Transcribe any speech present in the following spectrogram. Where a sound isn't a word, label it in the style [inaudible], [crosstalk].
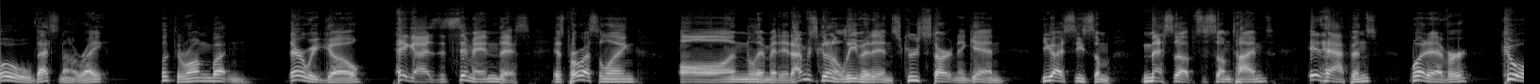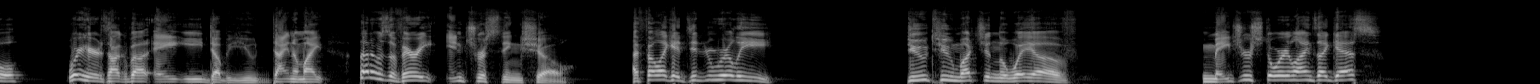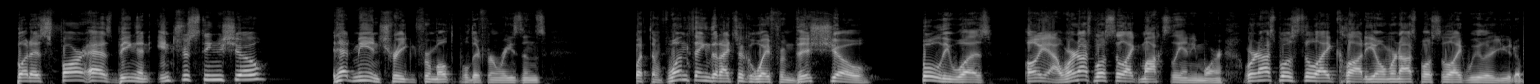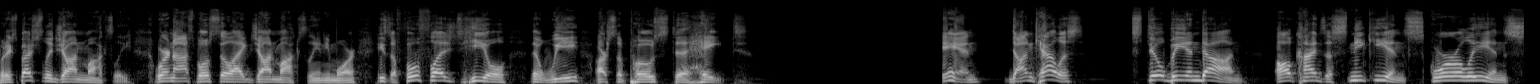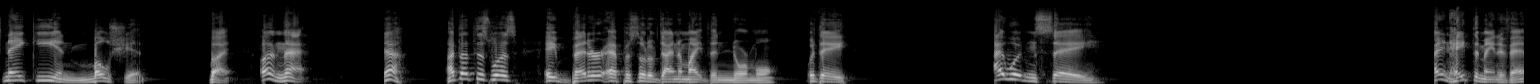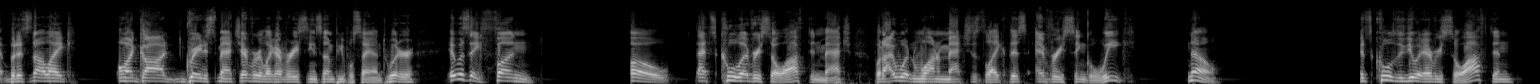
Whoa, that's not right. Click the wrong button. There we go. Hey guys, it's Simon. this is Pro Wrestling Unlimited. I'm just going to leave it in. Screw starting again. You guys see some mess ups sometimes. It happens. Whatever. Cool. We're here to talk about AEW Dynamite. I thought it was a very interesting show. I felt like it didn't really do too much in the way of major storylines, I guess. But as far as being an interesting show, it had me intrigued for multiple different reasons. But the one thing that I took away from this show fully was oh, yeah, we're not supposed to like Moxley anymore. We're not supposed to like Claudio, and we're not supposed to like Wheeler Yuta, but especially Jon Moxley. We're not supposed to like Jon Moxley anymore. He's a full fledged heel that we are supposed to hate. And Don Callis still being Don. All kinds of sneaky and squirrely and snaky and bullshit. But other than that, yeah, I thought this was a better episode of Dynamite than normal with a, I wouldn't say, I didn't hate the main event, but it's not like, oh my God, greatest match ever, like I've already seen some people say on Twitter. It was a fun, oh, that's cool every so often match, but I wouldn't want matches like this every single week. No. It's cool to do it every so often,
